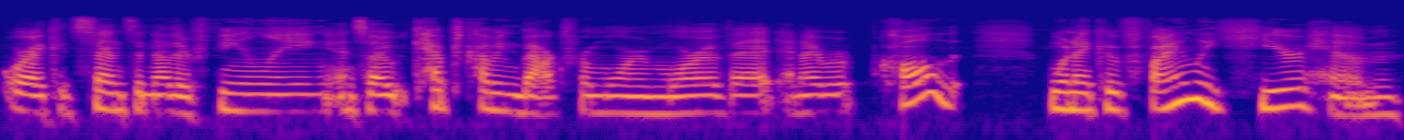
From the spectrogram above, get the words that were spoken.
or I could sense another feeling. And so I kept coming back for more and more of it. And I recall when I could finally hear him,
